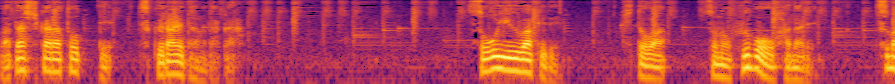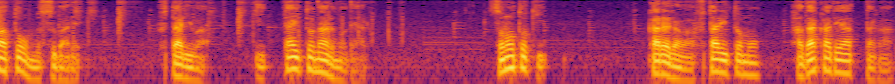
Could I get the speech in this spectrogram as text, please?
私から取って作られたのだから。そういうわけで、人はその父母を離れ、妻と結ばれ、二人は一体となるのである。その時、彼らは二人とも裸であったが、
